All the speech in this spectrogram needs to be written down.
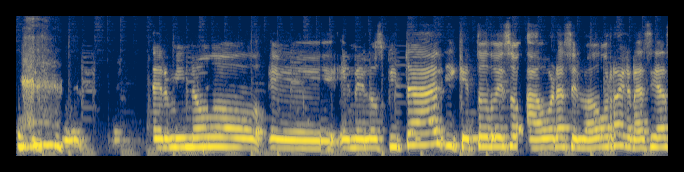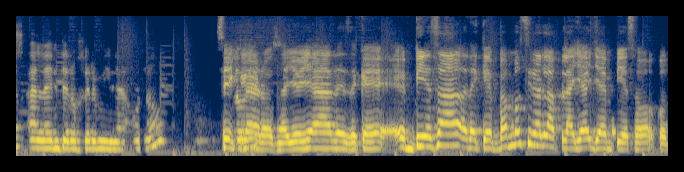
terminó eh, en el hospital y que todo eso ahora se lo ahorra gracias a la enterogermina, ¿o no? Sí, claro, o sea, yo ya desde que empieza, de que vamos a ir a la playa, ya empiezo con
